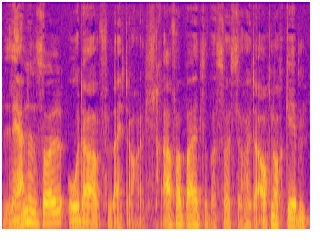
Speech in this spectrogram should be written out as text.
lernen soll oder vielleicht auch als Strafarbeit, sowas soll es ja heute auch noch geben.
